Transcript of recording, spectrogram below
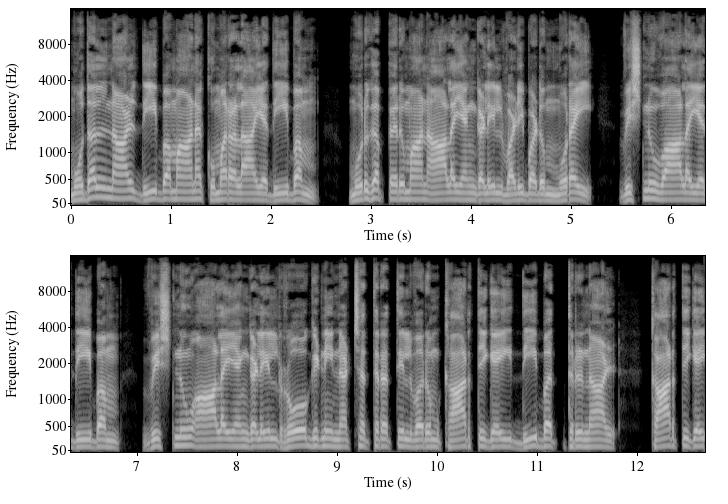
முதல் நாள் தீபமான குமரலாய தீபம் முருகப்பெருமான் ஆலயங்களில் வழிபடும் முறை விஷ்ணுவாலய தீபம் விஷ்ணு ஆலயங்களில் ரோகிணி நட்சத்திரத்தில் வரும் கார்த்திகை தீபத் திருநாள் கார்த்திகை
